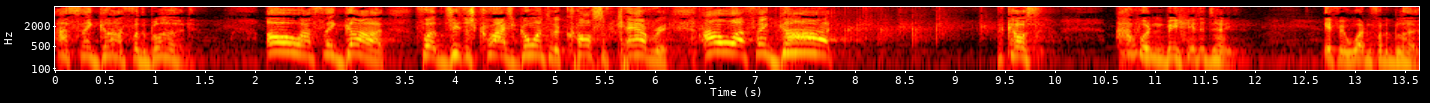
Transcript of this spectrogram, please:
I thank God for the blood. Oh, I thank God for Jesus Christ going to the cross of Calvary. Oh, I thank God because I wouldn't be here today if it wasn't for the blood.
